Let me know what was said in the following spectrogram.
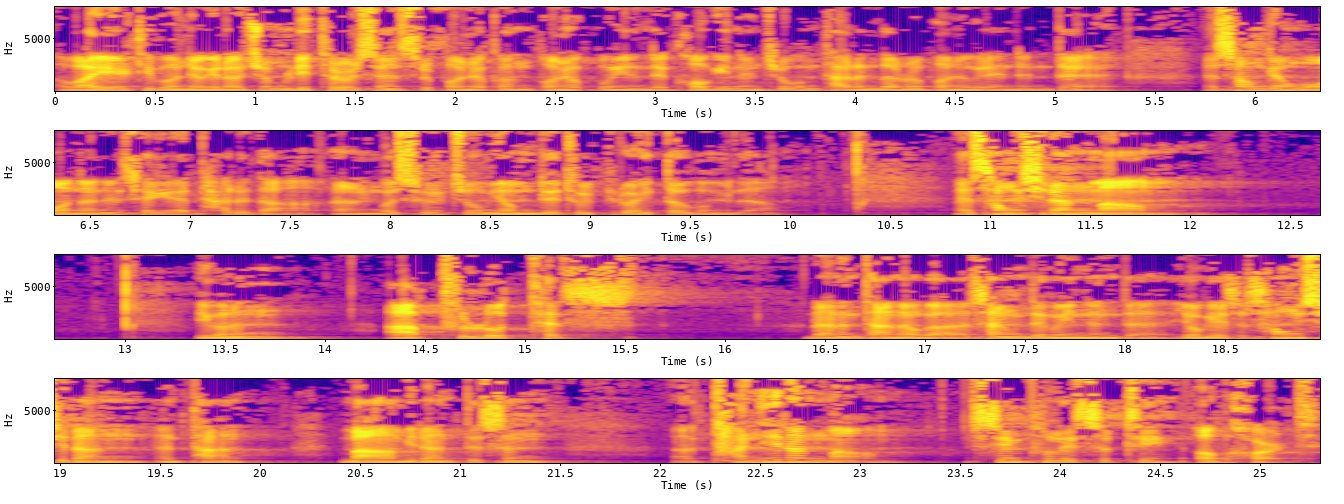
YLT 번역이랑 좀 리터럴 센스를 번역한 번역 보이는데 거기는 조금 다른 단어로 번역을 했는데 성경 원어는 세 개가 다르다라는 것을 좀 염두에 둘 필요가 있다고 봅니다. 성실한 마음 이거는 아플로테스 라는 단어가 사용되고 있는데 여기에서 성실한 단 마음이란 뜻은 단일한 마음 simplicity of heart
